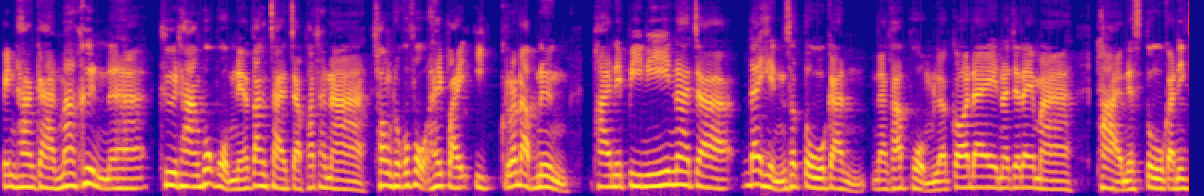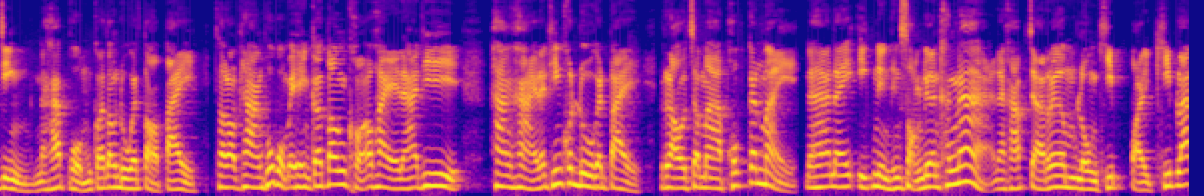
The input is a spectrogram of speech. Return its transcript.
เป็นทางการมากขึ้นนะฮะ คือทางพวกผมเนี่ยตั้งใจจะพัฒนาช่องโทโกโฟให้ไปอีกระดับหนึ่ง ภายในปีนี้น่าจะได้เห็นสตูกันนะครับผมแล้วก็ได้น่าจะได้มาถ่ายในสตูกันจริงๆนะครับผมก็ต้องดูกันต่อไปสำหรับทางพวกผมเองก็ต้องขออภัยนะที่ห่างหายและทิ้งคนดูกันไป เราจะมาพบกันใหม่นะฮะในอีก 1-2 เดือนข้างหน้านะครับจะเริ่มลงคลิปปล่อยคลิปละ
